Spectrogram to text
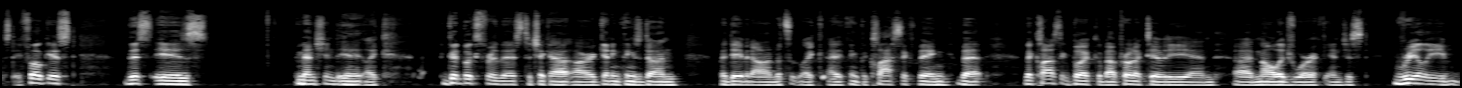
stay focused. This is mentioned in like good books for this to check out are Getting Things Done by David Allen. That's like, I think the classic thing that the classic book about productivity and uh, knowledge work and just really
